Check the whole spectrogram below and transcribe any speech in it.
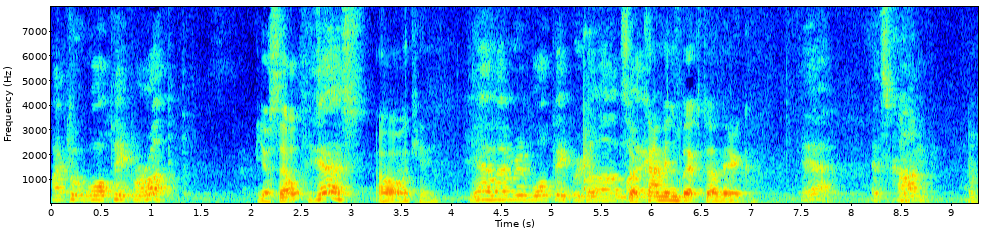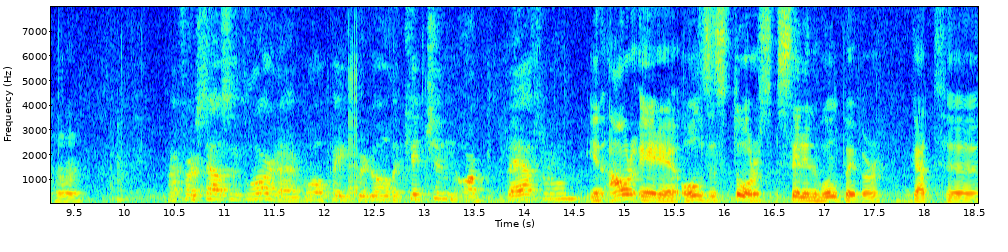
I put wallpaper up. yourself? Yes. Oh, okay. Yeah, I wallpapered uh, So coming back to America. Yeah, it's common. Uh-huh. My first house in Florida, I wallpapered all the kitchen or bathroom. In our area, all the stores selling wallpaper got uh,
